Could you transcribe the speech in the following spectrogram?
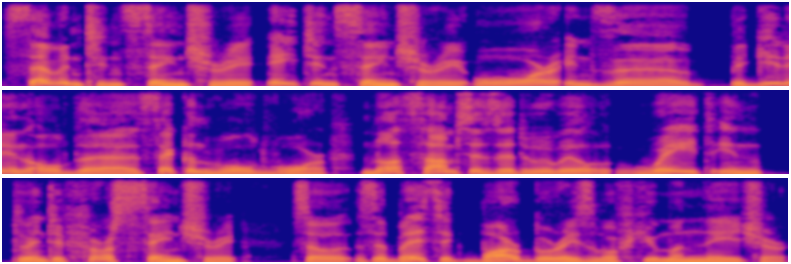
17th century, 18th century, or in the beginning of the Second World War. Not something that we will wait in 21st century. So the basic barbarism of human nature.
